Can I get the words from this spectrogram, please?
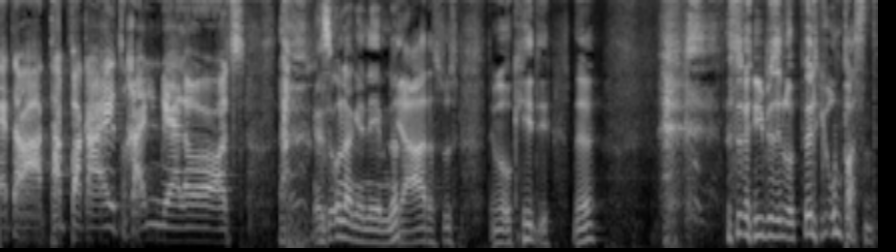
Alter, Tapferkeit, rennen wir los. Das ist unangenehm, ne? Ja, das ist, okay, die, ne? Das ist ein bisschen völlig unpassend.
